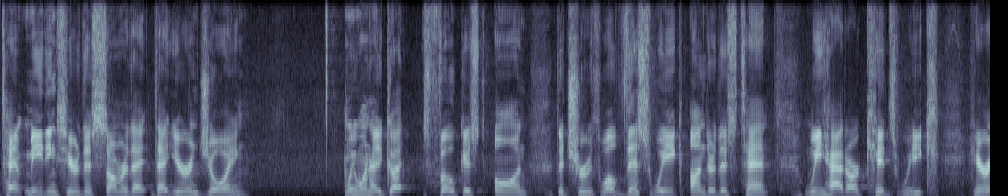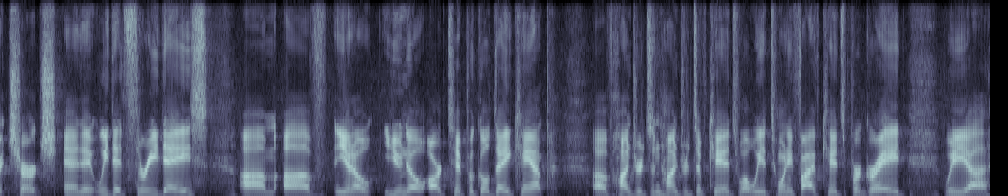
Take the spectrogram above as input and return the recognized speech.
tent meetings here this summer that, that you're enjoying we want to get focused on the truth. Well, this week under this tent, we had our kids' week here at church, and it, we did three days um, of you know you know our typical day camp of hundreds and hundreds of kids. Well, we had 25 kids per grade. We uh,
